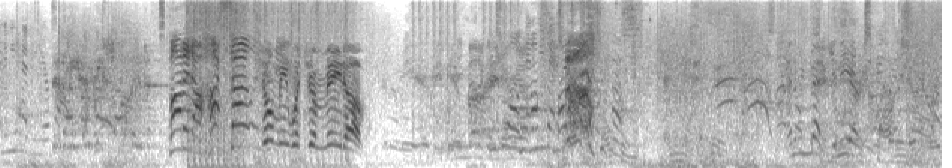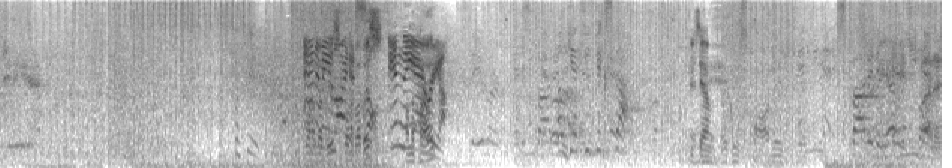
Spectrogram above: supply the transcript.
Enemy heavy near Spotted. Show me what you're made of. Visual on hostile light assault trooper. Enemy medic in the area. Enemy others, light one of assault in the the pipe. area! I'll get you fixed up. He's down. Spotted an enemy spotted.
